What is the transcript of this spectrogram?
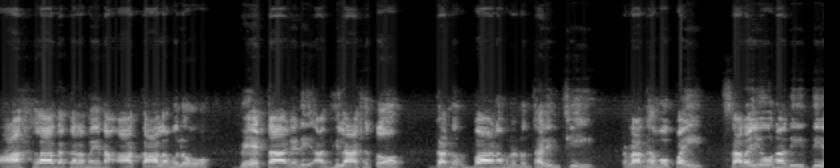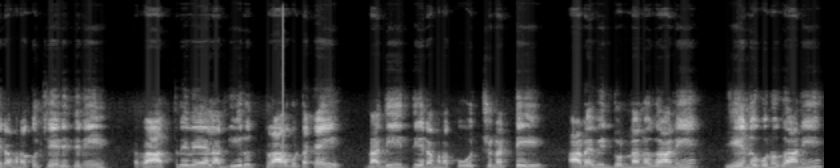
ఆహ్లాదకరమైన ఆ కాలములో వేటాడడి అభిలాషతో ధనుర్బాణములను ధరించి రథముపై సరయూ నదీ తీరమునకు చేరితిని రాత్రివేళ నీరు త్రాగుటకై నదీ తీరమునకు వచ్చునట్టి అడవి దున్నను గాని ఏనుగును గాని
